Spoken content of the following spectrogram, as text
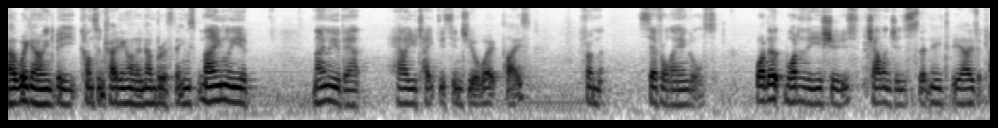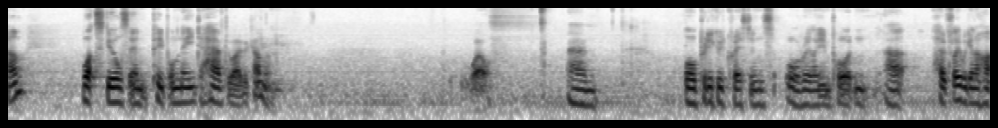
Uh, we're going to be concentrating on a number of things, mainly, mainly about how you take this into your workplace from several angles. What are, what are the issues, challenges that need to be overcome? What skills then people need to have to overcome them? well, um, all pretty good questions, all really important. Uh, hopefully, we're going to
